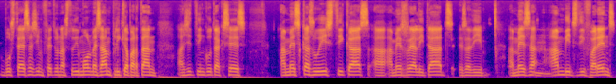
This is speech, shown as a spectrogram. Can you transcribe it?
vostès hagin fet un estudi molt més ampli que, per tant, hagi tingut accés a més casuístiques, a, a més realitats, és a dir, a més a, mm. àmbits diferents,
